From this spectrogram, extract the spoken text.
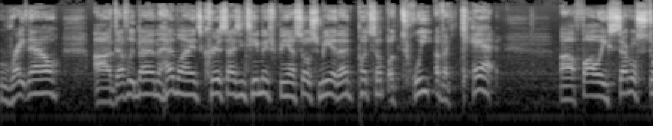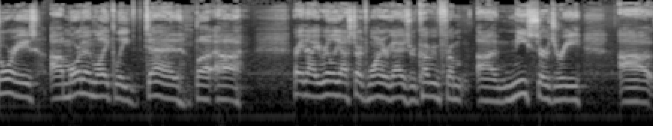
right now? Uh, definitely been in the headlines, criticizing teammates for being on social media. Then puts up a tweet of a cat uh, following several stories, uh, more than likely dead. But uh, right now, you really got to start to wonder, guys, recovering from uh, knee surgery. Uh,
